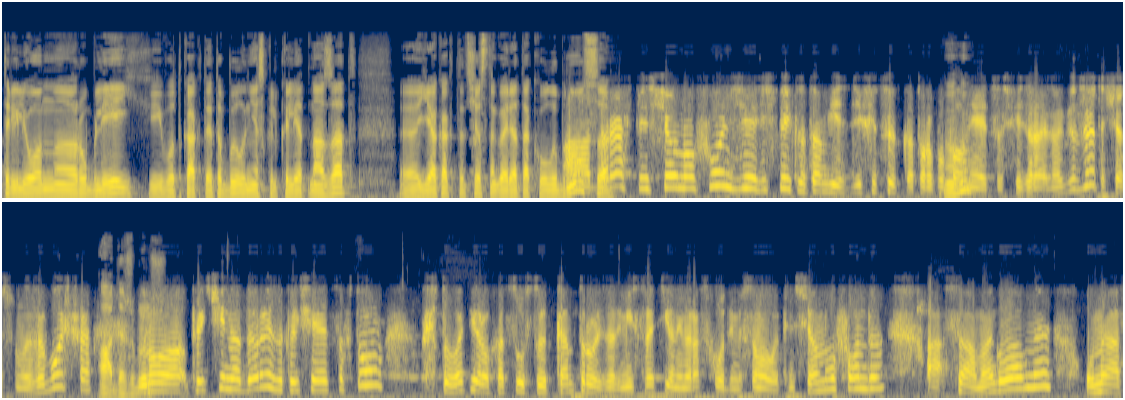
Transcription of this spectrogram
триллион рублей, и вот как-то это было несколько лет назад. Э, я как-то, честно говоря, так улыбнулся. А дыра в пенсионном фонде, действительно, там есть дефицит, который пополняется угу. с федерального бюджета, сейчас он уже больше. А, даже больше. Но причина дыры заключается в том, что, во-первых, отсутствует контроль за административными расходами самого пенсионного фонда, а самое главное, у нас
